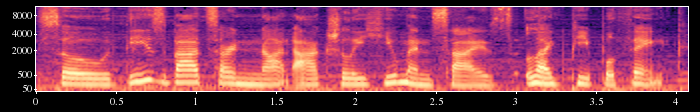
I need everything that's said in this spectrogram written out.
So these bats are not actually human sized like people think.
